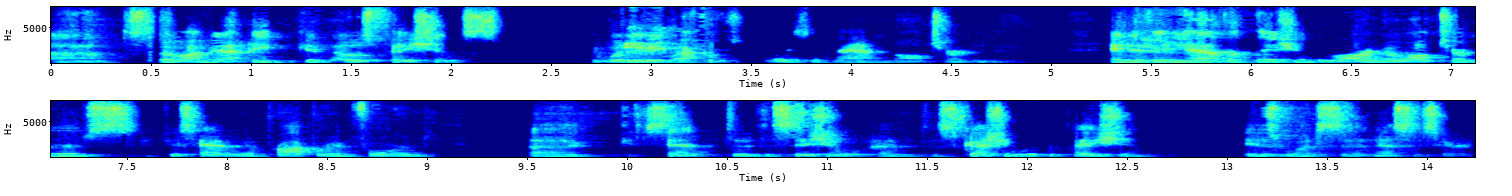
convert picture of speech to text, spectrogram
Um, so, I mean, I think in those patients, it wouldn't be my first choice if I had an alternative. And if you have a patient, there are no alternatives, just having a proper informed uh, consent to decision and discussion with the patient is what's uh, necessary.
